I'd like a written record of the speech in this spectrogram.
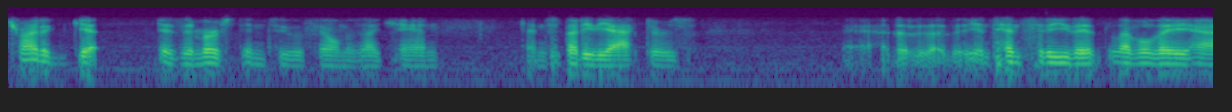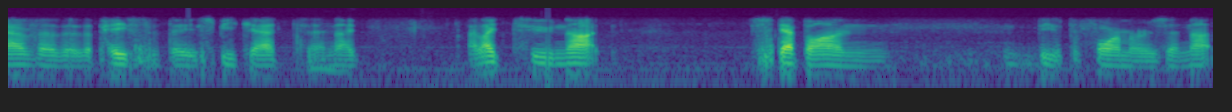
try to get as immersed into the film as I can, and study the actors, the, the, the intensity, the level they have, uh, the, the pace that they speak at, and I, I like to not step on these performers and not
